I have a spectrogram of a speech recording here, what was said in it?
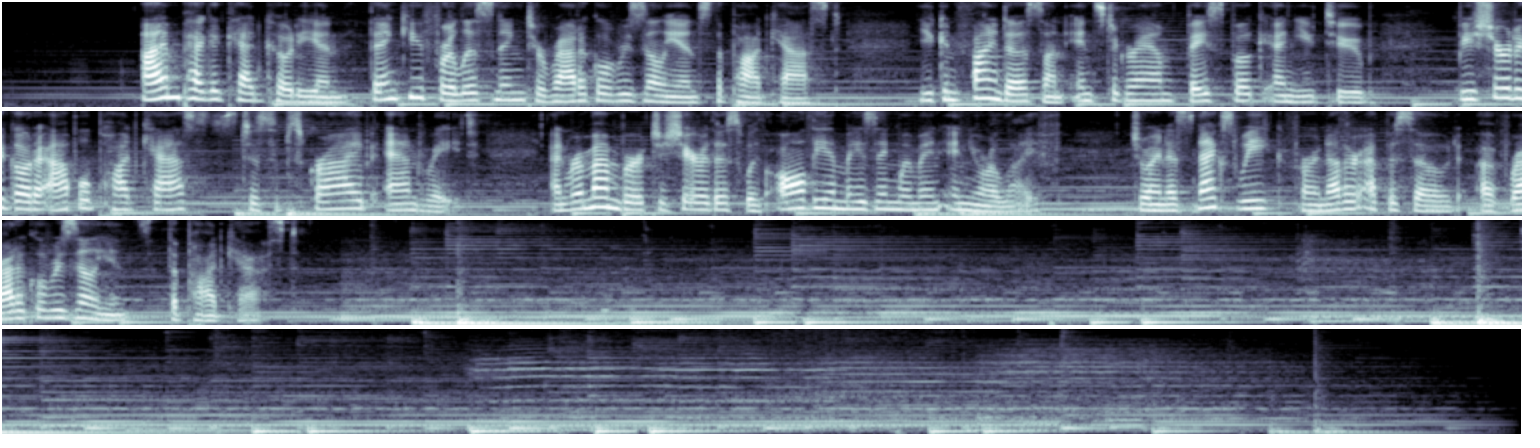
I'm Pegah Kadkodian. Thank you for listening to Radical Resilience, the podcast. You can find us on Instagram, Facebook, and YouTube. Be sure to go to Apple Podcasts to subscribe and rate. And remember to share this with all the amazing women in your life. Join us next week for another episode of Radical Resilience, the podcast.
